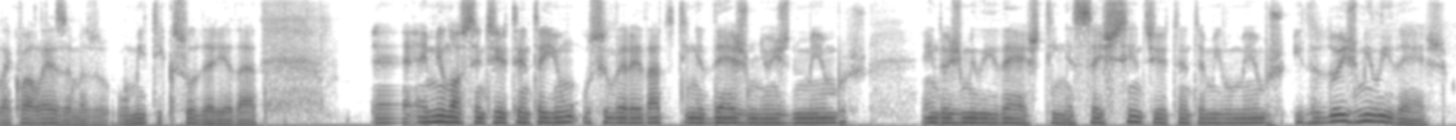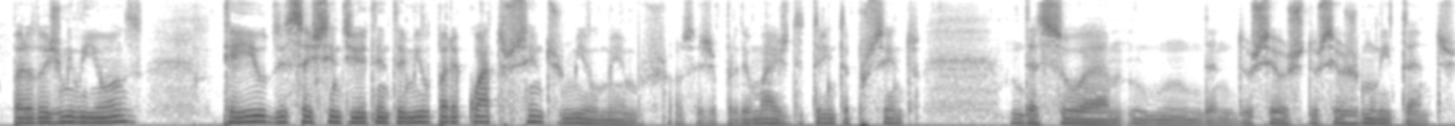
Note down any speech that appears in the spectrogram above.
Lech Walesa, mas o, o mítico Solidariedade. Uh, em 1981, o Solidariedade tinha 10 milhões de membros, em 2010 tinha 680 mil membros e de 2010 para 2011 caiu de 680 mil para 400 mil membros, ou seja, perdeu mais de 30% da sua, dos, seus, dos seus militantes.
